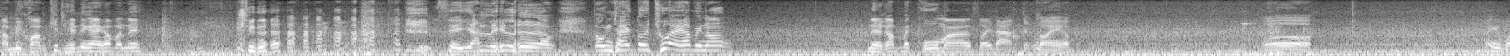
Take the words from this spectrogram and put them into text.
อะมีความคิดเห็นยังไงครับวันนี้ เสียยันเลยเลยครับ ต้องใช้ตัวช่วยครับพี่น้อง เนี่ยครับแมคโครมาสอยดากจักหน่อยครับเออไม่ไหว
